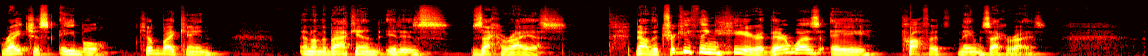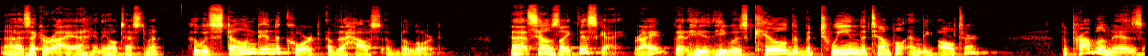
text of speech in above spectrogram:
righteous Abel, killed by Cain, and on the back end, it is Zacharias. Now, the tricky thing here, there was a prophet named Zacharias, uh, Zechariah in the Old Testament, who was stoned in the court of the house of the Lord. Now that sounds like this guy, right? That he, he was killed between the temple and the altar. The problem is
